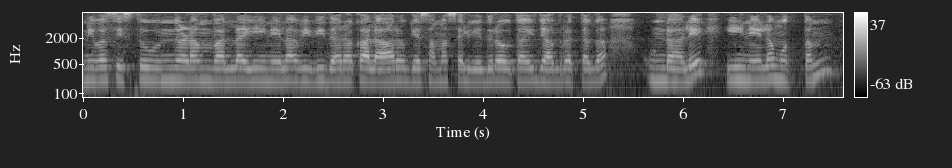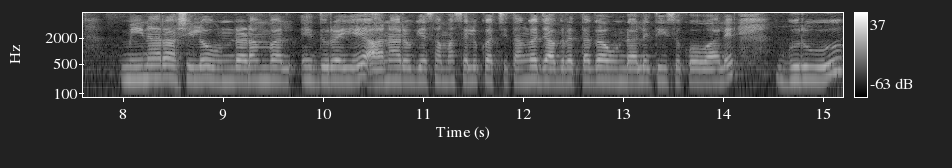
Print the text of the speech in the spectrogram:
నివసిస్తూ ఉండడం వల్ల ఈ నెల వివిధ రకాల ఆరోగ్య సమస్యలు ఎదురవుతాయి. జాగ్రత్తగా ఉండాలి. ఈ నెల మొత్తం మీనరాశిలో ఉండడం వల్ల ఎదురయ్యే అనారోగ్య సమస్యలు ఖచ్చితంగా జాగ్రత్తగా ఉండాలి తీసుకోవాలి. గురువు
